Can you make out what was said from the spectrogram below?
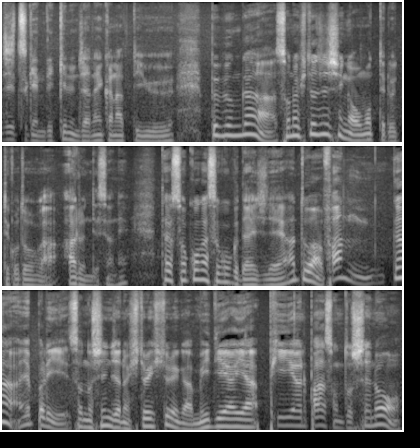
実現できるんじゃないかなっていう部分がその人自身が思ってるってことがあるんですよね。だからそこがすごく大事であとはファンがやっぱりその信者の一人一人がメディアや PR パーソンとしての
